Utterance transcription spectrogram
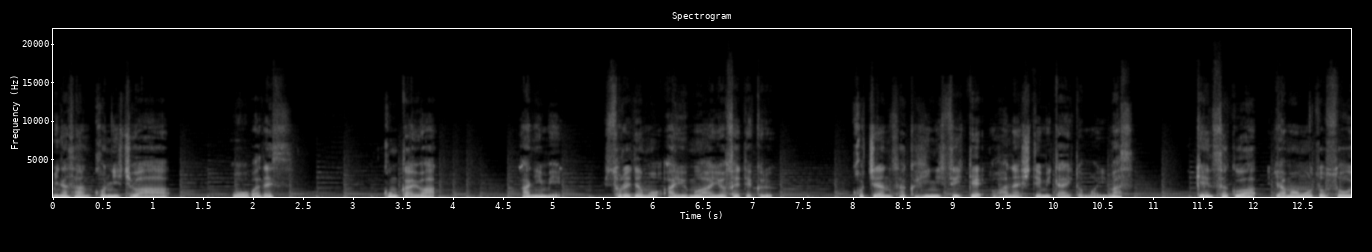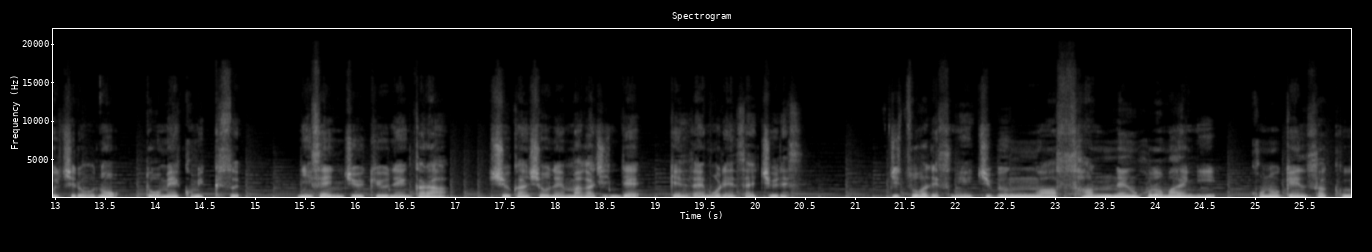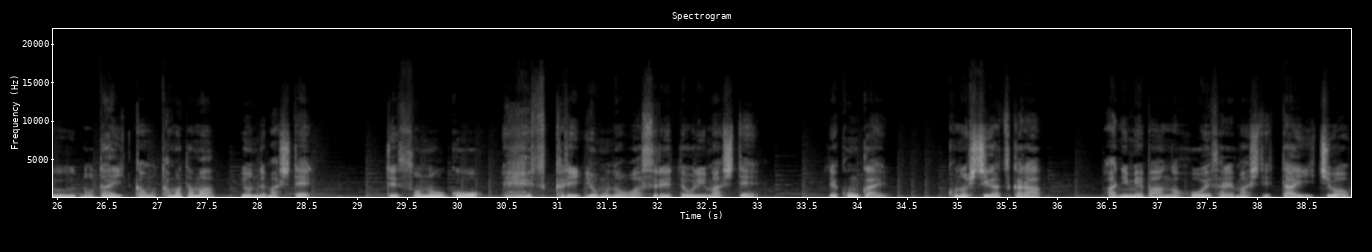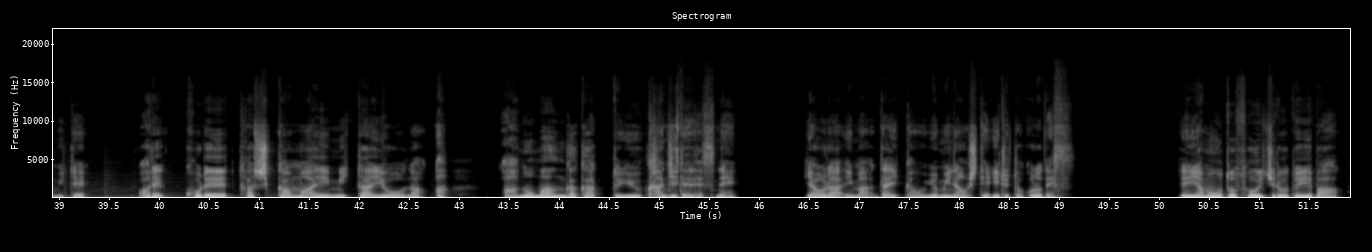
皆さんこんにちは、大場です。今回はアニメ、それでも歩むは寄せてくる。こちらの作品についてお話してみたいと思います。原作は山本総一郎の同名コミックス。2019年から週刊少年マガジンで現在も連載中です。実はですね、自分は3年ほど前にこの原作の第1巻をたまたま読んでまして、で、その後、えーすっかり読むのを忘れておりまして、で、今回、この7月からアニメ版が放映されまして、第1話を見て、あれこれ確か前見たような、あ、あの漫画かという感じでですね、やおら今第1巻を読み直しているところです。で、山本総一郎といえば、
